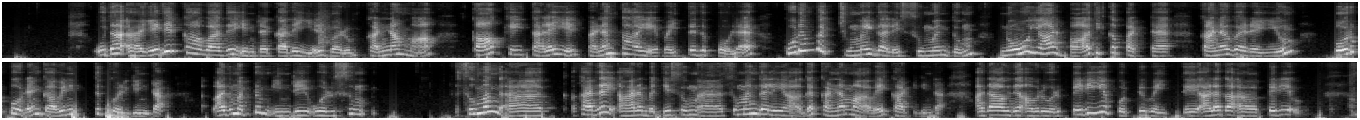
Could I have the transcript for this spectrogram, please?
உதா எதிர்காவாது என்ற கதையில் வரும் கண்ணம்மா காக்கை தலையில் பனங்காயை வைத்தது போல குடும்ப சுமைகளை சுமந்தும் நோயால் பாதிக்கப்பட்ட கணவரையும் பொறுப்புடன் கவனித்துக் கொள்கின்றார். அது மட்டும் இன்றி ஒரு சும் சுமங் கதை ஆரம்பத்தில் சும் சுமங்கலியாக கண்ணம்மாவை காட்டுகின்றார். அதாவது அவர் ஒரு பெரிய பொட்டு வைத்து அழகா பெரிய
